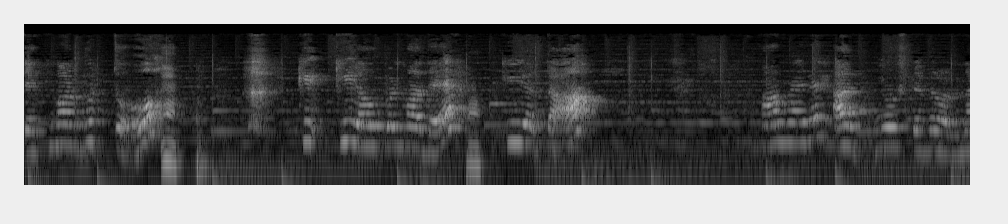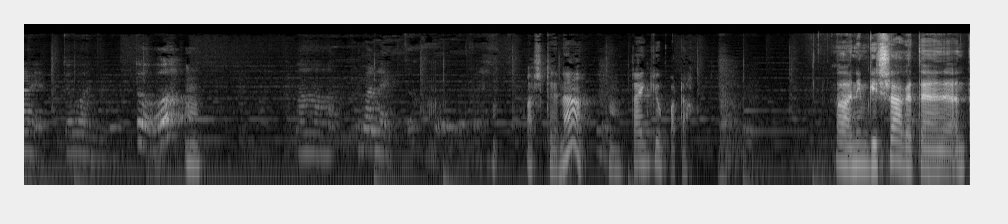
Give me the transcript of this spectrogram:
ಚೆಕ್ ಮಾಡ್ಬಿಟ್ಟು ಕೀ ಕೀ ಓಪನ್ ಮಾಡಿದೆ ಕೀ ಅಂತ ಆಮೇಲೆ ಆ ನ್ಯೂಸ್ ಪೇಪರ್ ಅನ್ನ ಎತ್ತು ಬಂದ್ಬಿಟ್ಟು ಅಷ್ಟೇನಾ? ಹ್ಞೂ ಥ್ಯಾಂಕ್ ಯು ಪಾಠ. ನಿಮ್ಗೆ ಇಷ್ಟ ಆಗುತ್ತೆ ಅಂತ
